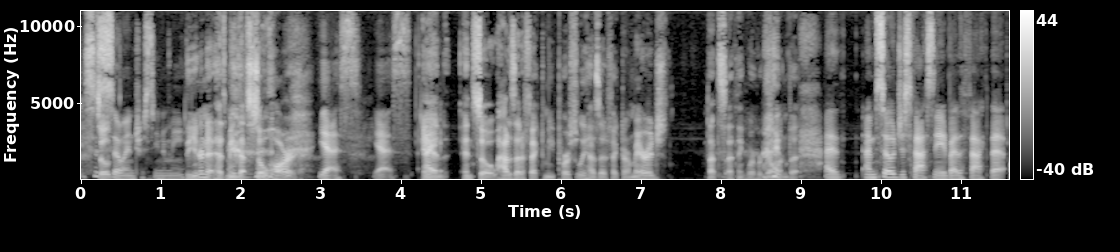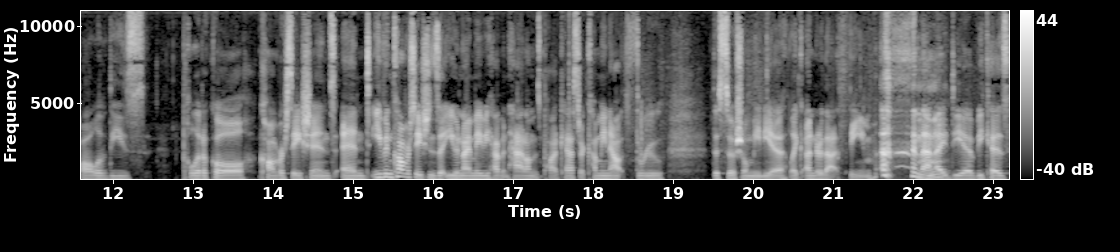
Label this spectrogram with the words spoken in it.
this is so so, interesting to me. the internet has made that so hard, yes. Yes. I- and and so how does that affect me personally? How does that affect our marriage? That's I think where we're going. But I, I'm so just fascinated by the fact that all of these political conversations and even conversations that you and I maybe haven't had on this podcast are coming out through the social media, like under that theme and that idea, because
